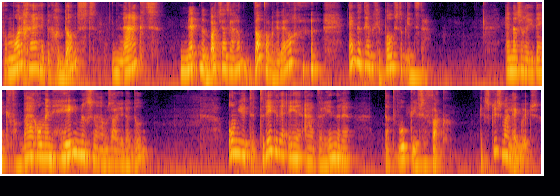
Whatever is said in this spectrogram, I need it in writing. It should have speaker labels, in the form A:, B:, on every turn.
A: Vanmorgen heb ik gedanst, naakt, met mijn badjas aan, dat dan weer wel. En dat heb ik gepost op Insta. En dan zou je denken van waarom in hemelsnaam zou je dat doen? Om je te triggeren en je aan te herinneren dat who gives a fuck. Excuse my language.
